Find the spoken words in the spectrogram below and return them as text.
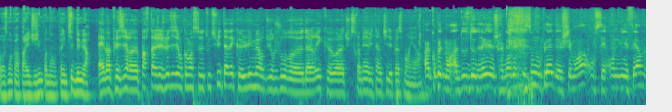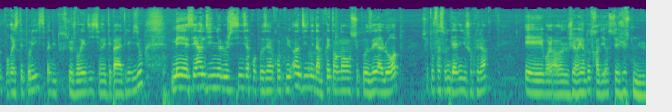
Heureusement qu'on va parler du gym pendant, pendant une petite demi-heure. Eh ben plaisir euh, partagé, je le disais, on commence tout de suite avec euh, l'humeur du jour euh, d'Alric. Voilà, tu te serais bien évité un petit déplacement hier. Ah, complètement, à 12 degrés, je serais bien resté sous mon plaid chez moi. On s'est ennuyé ferme pour rester poli, c'est pas du tout ce que j'aurais dit si on n'était pas à la télévision. Mais c'est indigne, Logicinis a proposé un contenu indigne d'un prétendant supposé à l'Europe, surtout face au dernier du championnat. Et voilà, j'ai rien d'autre à dire, c'est juste nul.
